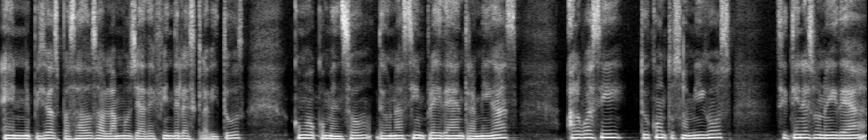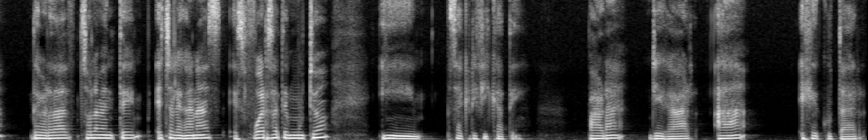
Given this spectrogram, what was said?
en episodios pasados hablamos ya de fin de la esclavitud, cómo comenzó de una simple idea entre amigas, algo así, tú con tus amigos, si tienes una idea, de verdad, solamente échale ganas, esfuérzate mucho y sacrificate para llegar a ejecutar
